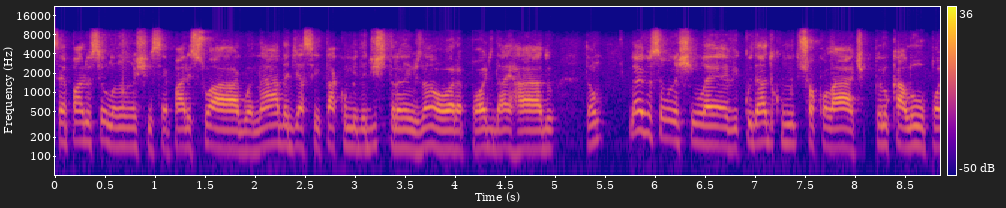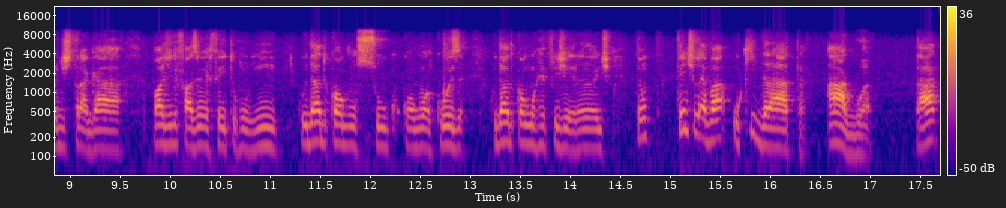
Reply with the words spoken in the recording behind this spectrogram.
separe o seu lanche, separe sua água, nada de aceitar comida de estranhos na hora, pode dar errado. Então, leve o seu lanchinho leve, cuidado com muito chocolate, pelo calor pode estragar, pode lhe fazer um efeito ruim, cuidado com algum suco, com alguma coisa, cuidado com algum refrigerante. Então, tente levar o que hidrata, água, tá?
